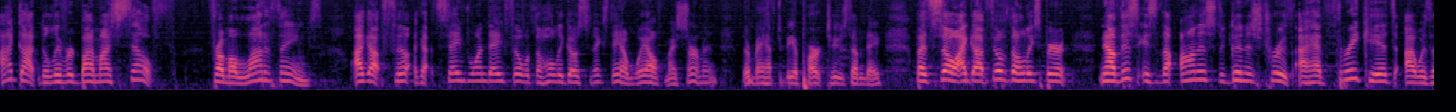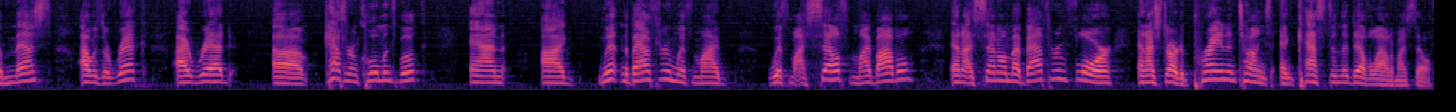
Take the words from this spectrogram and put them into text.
I got delivered by myself from a lot of things. I got I got saved one day, filled with the Holy Ghost. The next day, I'm way off my sermon. There may have to be a part two someday. But so I got filled with the Holy Spirit. Now, this is the honest to goodness truth. I had three kids. I was a mess. I was a wreck. I read uh, Kathryn Kuhlman's book, and I went in the bathroom with my with myself, my Bible, and I sat on my bathroom floor and I started praying in tongues and casting the devil out of myself.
